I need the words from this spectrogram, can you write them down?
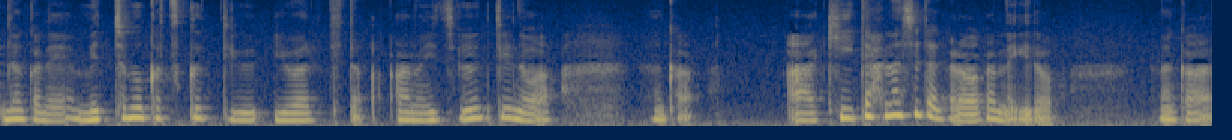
なんかねめっちゃムカつくって言われてた。あの一文っていうのはなんかあ聞いた話だから分かんないけどなんか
